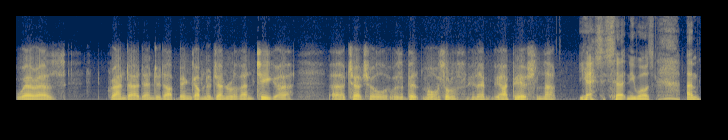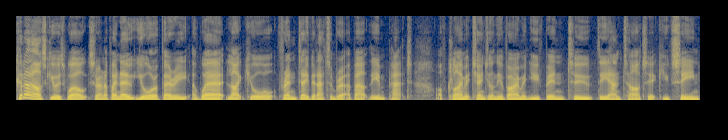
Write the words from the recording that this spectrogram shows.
whereas Grandad ended up being Governor General of Antigua, uh, Churchill was a bit more sort of you know VIP-ish than that. Yes, it certainly was. Um, could I ask you as well, Sir Ranulph, I know you're very aware, like your friend David Attenborough, about the impact of climate change on the environment. You've been to the Antarctic, you've seen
